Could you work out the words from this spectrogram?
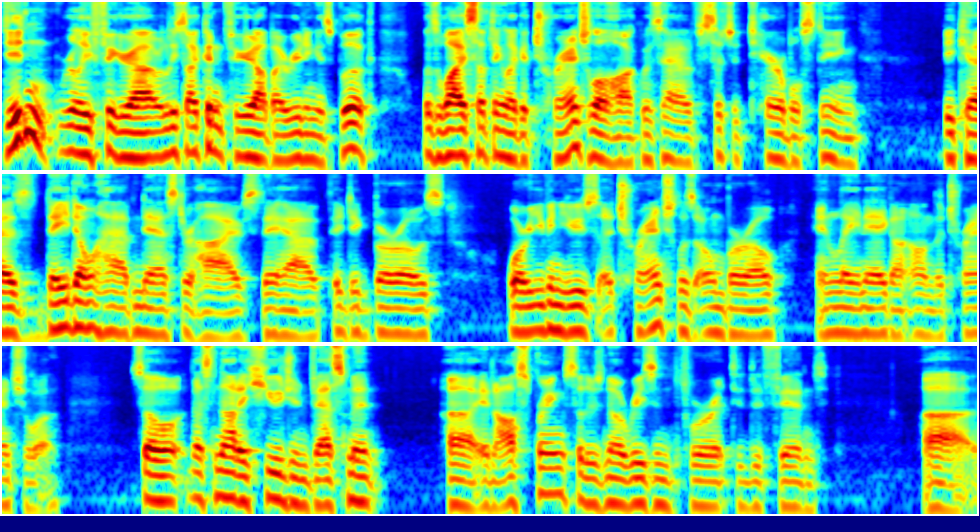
didn't really figure out, or at least I couldn't figure out by reading his book, was why something like a tarantula hawk was have such a terrible sting because they don't have nests or hives. They have they dig burrows or even use a tarantula's own burrow and lay an egg on, on the tarantula. So that's not a huge investment uh, in offspring. So there's no reason for it to defend uh,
